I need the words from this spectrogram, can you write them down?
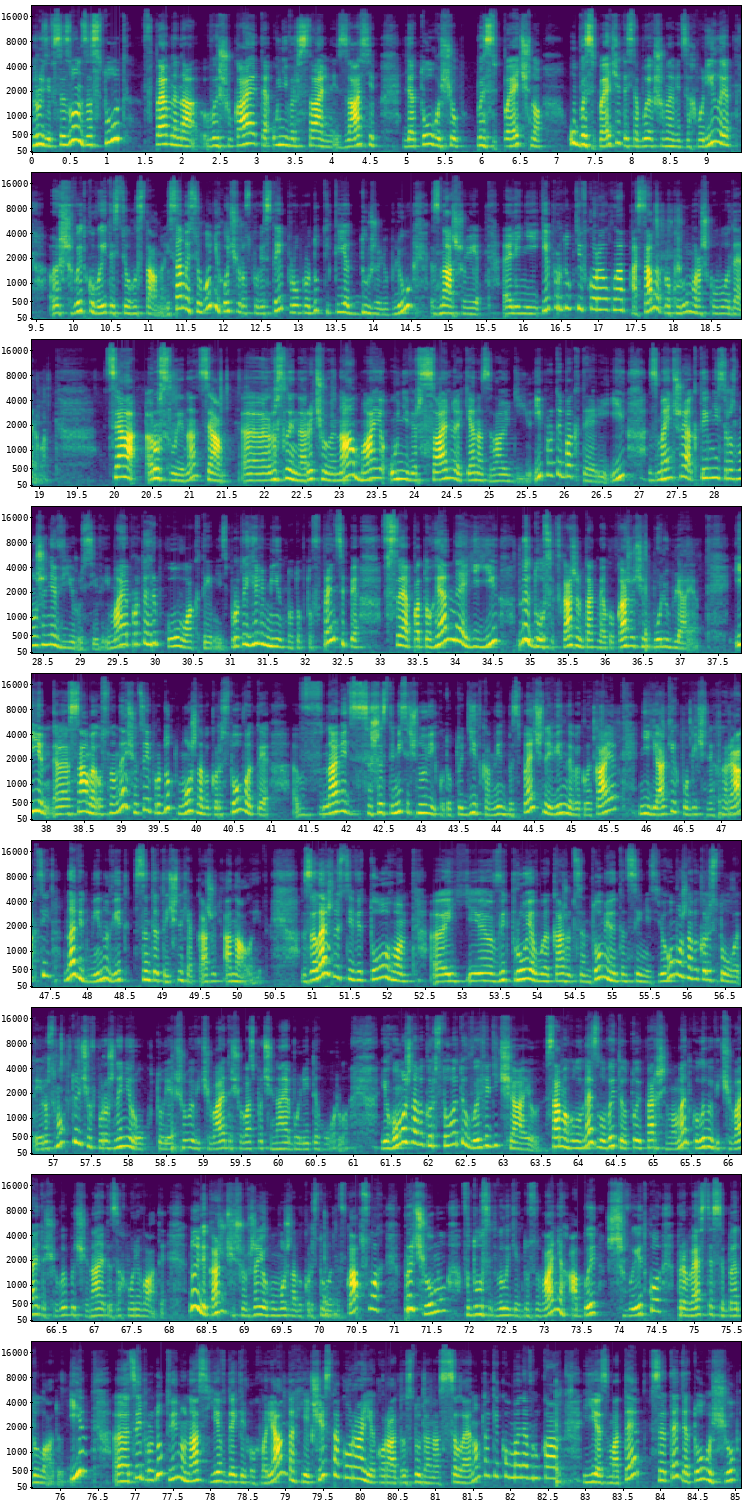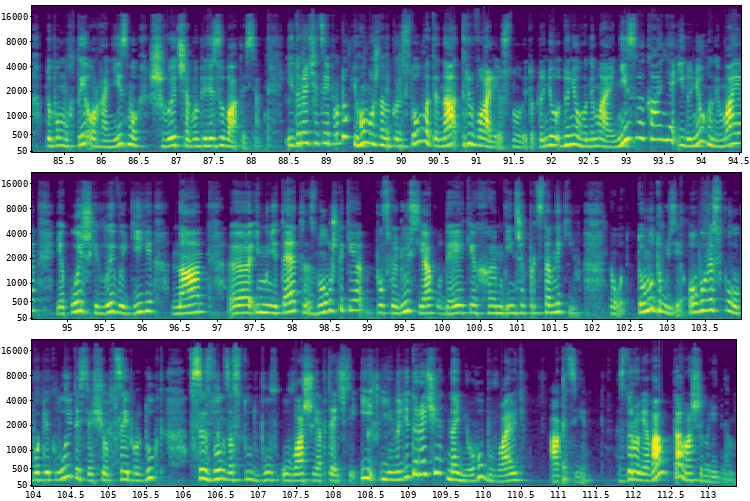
Друзі, в сезон застуд, впевнена, ви шукаєте універсальний засіб для того, щоб безпечно убезпечитися, або якщо навіть захворіли, швидко вийти з цього стану. І саме сьогодні хочу розповісти про продукт, який я дуже люблю з нашої е, лінійки продуктів Coral Club, а саме про кору морашкового дерева. Ця рослина, ця е, рослинна речовина має універсальну, як я називаю, дію і проти бактерій, і зменшує активність розмноження вірусів, і має протигрибкову активність, протигельмінтну. Тобто, в принципі, все патогенне її не досить, скажімо так, м'яко кажучи, полюбляє. І е, саме основне, що цей продукт можна використовувати в навіть з шестимісячного віку. Тобто діткам він безпечний, він не викликає ніяких побічних реакцій, на відміну від синтетичних, як кажуть, аналогів. В залежності від того, е, від прояву, як кажуть, симптомів, інтенсивність, його можна використовувати і розсмоктуючи в порожнині роту, якщо ви відчуваєте, що у вас починає боліти горло. Його можна використовувати у вигляді чаю. Саме головне зловити у той перший момент, коли ви відчуваєте, що ви починаєте захворювати. Ну і не кажучи, що вже його можна використовувати в капсулах, причому в досить великих дозуваннях, аби швидко привести себе до ладу. І е, цей продукт він у нас є в декількох варіантах. Є чиста кора, є кора додана з селеном, так як у мене в руках, є з мате. Все те для того, щоб допомогти організму швидше мобілізуватися. І, до речі, цей продукт його можна використовувати на тривалій основі. Тобто до нього- до нього немає ні звикання, і до нього немає якоїсь шкідливої дії на е, імунітет. Знову ж таки, повторюсь, як у деяких ем, інших представників. От тому, друзі, обов'язково попіклуйтеся, щоб цей продукт в сезон застуд був у вашій аптечці. І іноді, до речі, на нього бувають акції. Здоров'я вам та вашим рідним!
